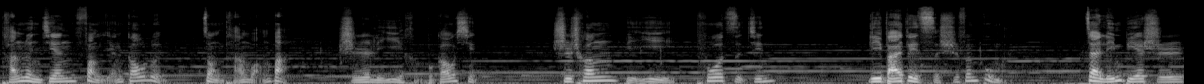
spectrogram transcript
谈论间放言高论，纵谈王霸，使李益很不高兴，史称李益颇自矜。李白对此十分不满。在临别时，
